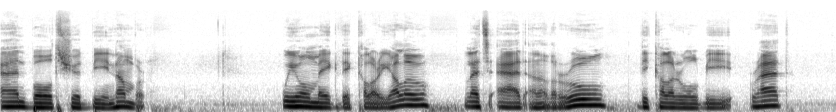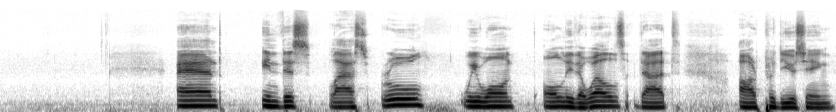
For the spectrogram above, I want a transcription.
and both should be number we will make the color yellow. Let's add another rule. The color will be red. And in this last rule, we want only the wells that are producing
